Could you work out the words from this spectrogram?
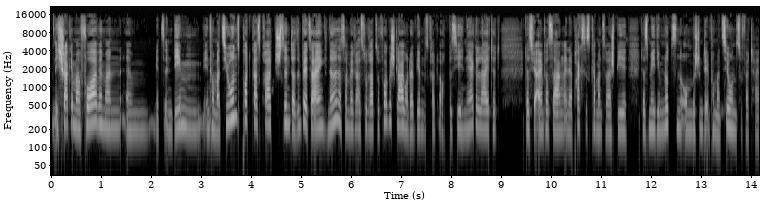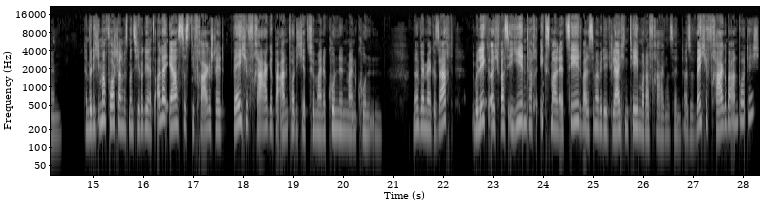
Ich schlage immer vor, wenn man ähm, jetzt in dem Informationspodcast praktisch sind, da sind wir jetzt eigentlich, ne, das haben wir hast du gerade so vorgeschlagen oder wir haben das gerade auch bis hierhin hergeleitet, dass wir einfach sagen, in der Praxis kann man zum Beispiel das Medium nutzen, um bestimmte Informationen zu verteilen. Dann würde ich immer vorschlagen, dass man sich wirklich als allererstes die Frage stellt, welche Frage beantworte ich jetzt für meine Kundinnen, meinen Kunden? Ne, wir haben ja gesagt, Überlegt euch, was ihr jeden Tag x-mal erzählt, weil es immer wieder die gleichen Themen oder Fragen sind. Also welche Frage beantworte ich?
